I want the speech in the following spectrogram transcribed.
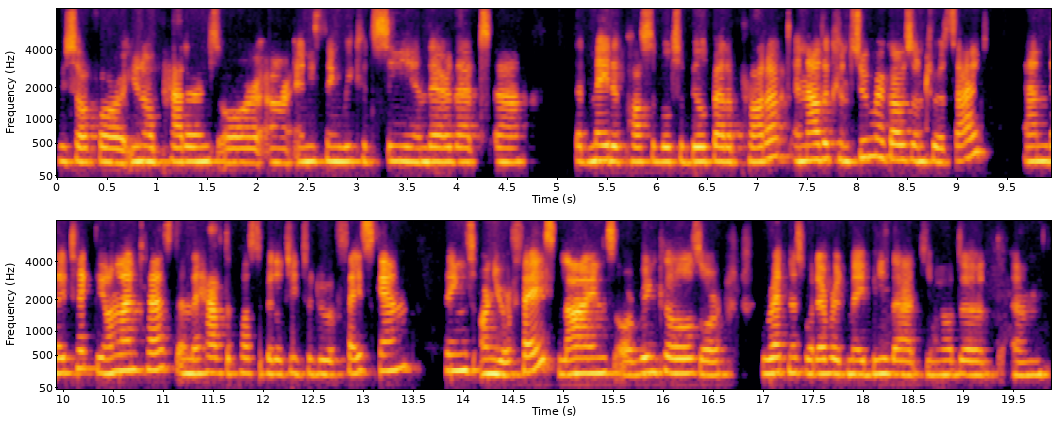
We saw for, you know, patterns or, or anything we could see in there that uh, that made it possible to build better product. And now the consumer goes onto a site and they take the online test and they have the possibility to do a face scan things on your face lines or wrinkles or redness whatever it may be that you know the um,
